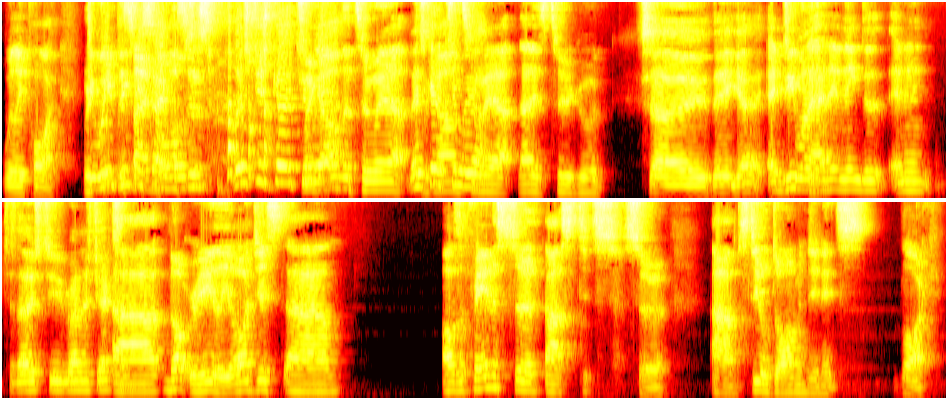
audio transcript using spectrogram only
Willie Pike. Did we the pick the same same horses? Let's just go two We're out. going the two out. Let's We're go going two out. That is too good. So there you go. And do you want to add anything to anything to those two runners, Jackson? Uh, not really. I just um, I was a fan of Sir uh, Sir um, Steel Diamond in its like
